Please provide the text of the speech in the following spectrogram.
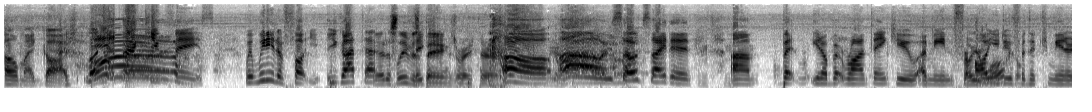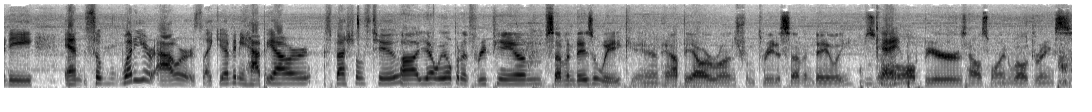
Oh my gosh! Look at that cute face. Wait, we need a photo. You, you got that? Yeah, just leave his bangs right there. Oh, oh, I'm so excited. Um, but you know, but Ron, thank you. I mean, for Oh, you're all you do welcome. for the community. And so, what are your hours? Like, you have any happy hour specials too? Uh, yeah, we open at 3 p.m. seven days a week, and happy hour runs from 3 to 7 daily. Okay. So all beers, house wine, well drinks,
